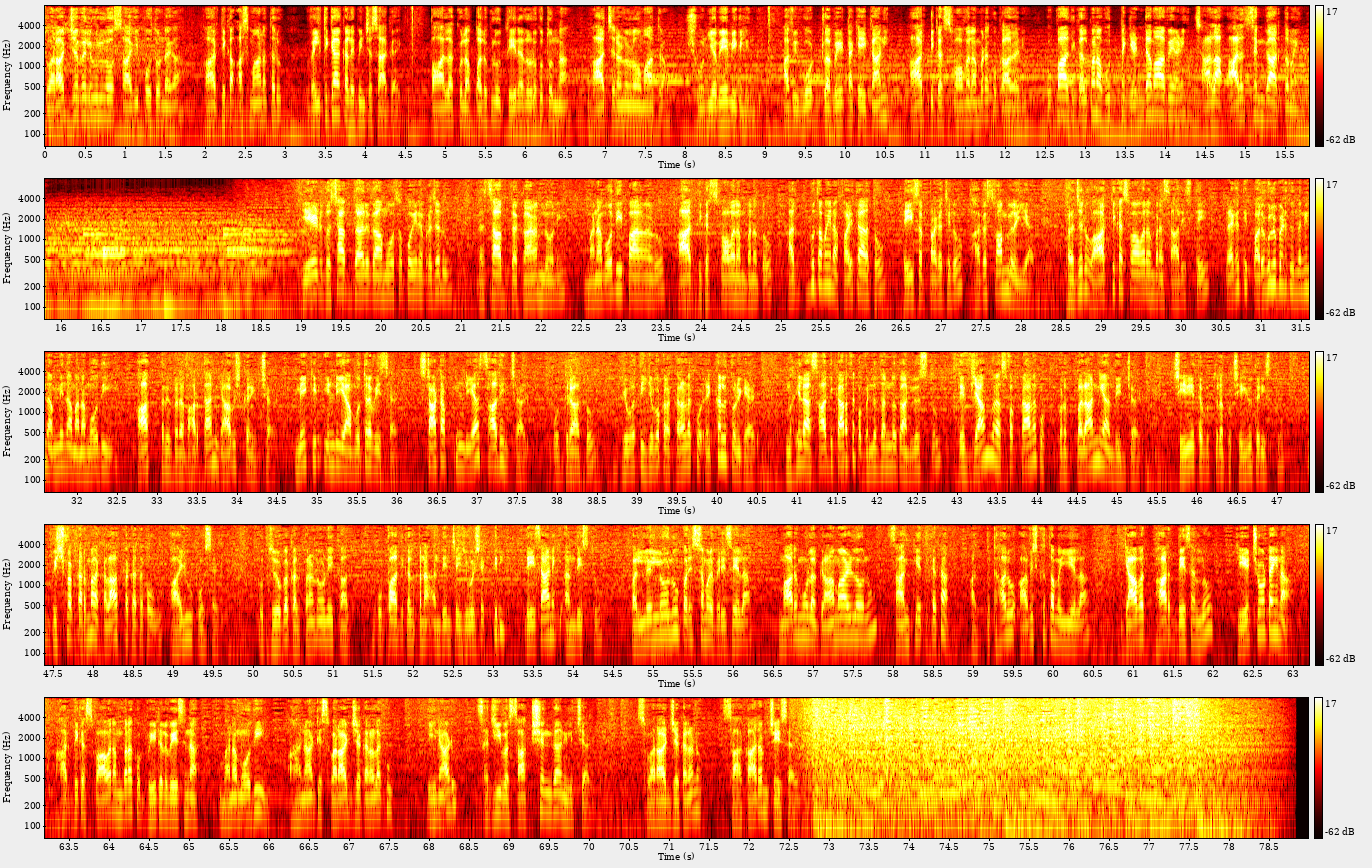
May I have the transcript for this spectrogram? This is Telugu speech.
స్వరాజ్య వెలుగుల్లో సాగిపోతుండగా ఆర్థిక అసమానతలు వెల్తిగా కల్పించసాగాయి. పాలకుల పలుకులు తేనెలొలుకుతున్నా ఆచరణలో మాత్రం శూన్యమే మిగిలింది. అవి ఓట్ల వేటకే కాని ఆర్థిక స్వావలంబనకు కాదని ఉపాధి కల్పన ఉత్త ఎండమావేనని చాలా ఆలస్యంగా అర్థమైంది. ఏడు దశాబ్దాలుగా మోసపోయిన ప్రజలు దశాబ్ద కాలంలోనే మన మోదీ పాలనలో ఆర్థిక స్వావలంబనతో అద్భుతమైన ఫలితాలతో దేశ ప్రగతిలో భాగస్వాములయ్యారు. ప్రజలు ఆర్థిక స్వావలంబన సాధిస్తే ప్రగతి పరుగులు పెడుతుందని నమ్మిన మన మోదీ ఆత్మనిర్భర భారతాన్ని ఆవిష్కరించాడు. మేక్ ఇన్ ఇండియా ముద్ర వేశాడు. స్టార్టప్ ఇండియా సాధించాడు. ముద్రాతో యువతి యువకుల కలలకు రెక్కలు తొడిగాడు. మహిళా సాధికారతకు వెన్నుదన్నుగా నిలుస్తూ దివ్యాంగుల స్వప్నాలకు ప్రోద్బలాన్ని అందించాడు. చేనేత వృత్తులకు చేయూతరిస్తూ విశ్వకర్మ కళాత్మకతకు ఆయువు పోశాడు. ఉద్యోగ కల్పనలోనే కాదు ఉపాధి కల్పన అందించే యువశక్తిని దేశానికి అందిస్తూ పల్లెల్లోనూ పరిశ్రమలు వెరిసేలా మారుమూల గ్రామాల్లోనూ సాంకేతికత అద్భుతాలు ఆవిష్కృతమయ్యేలా యావత్ భారతదేశంలో ఏ చోటైనా ఆర్థిక స్వావలంబనకు బీటలు వేసిన మన మోదీ ఆనాటి స్వరాజ్య కళలకు ఈనాడు సజీవ సాక్ష్యంగా నిలిచాడు. స్వరాజ్య కళను సాకారం చేశాడు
